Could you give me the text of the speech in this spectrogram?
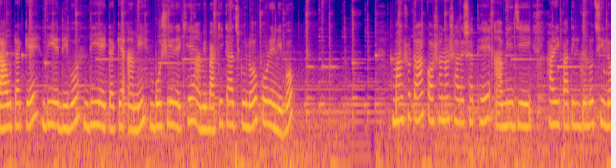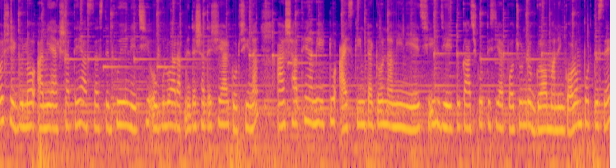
লাউটাকে দিয়ে দিব। দিয়ে এটাকে আমি বসিয়ে রেখে আমি বাকি কাজগুলো করে নিব। মাংসটা কষানোর সাথে সাথে আমি যেই হাঁড়ি পাতিলগুলো ছিল সেগুলো আমি একসাথে আস্তে আস্তে ধুয়ে নিয়েছি। ওগুলো আর আপনাদের সাথে শেয়ার করছি না। আর সাথে আমি একটু আইসক্রিমটাকেও নামিয়ে নিয়েছি। যেহেতু কাজ করতেছি আর প্রচণ্ড গরম মানে গরম পড়তেছে,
